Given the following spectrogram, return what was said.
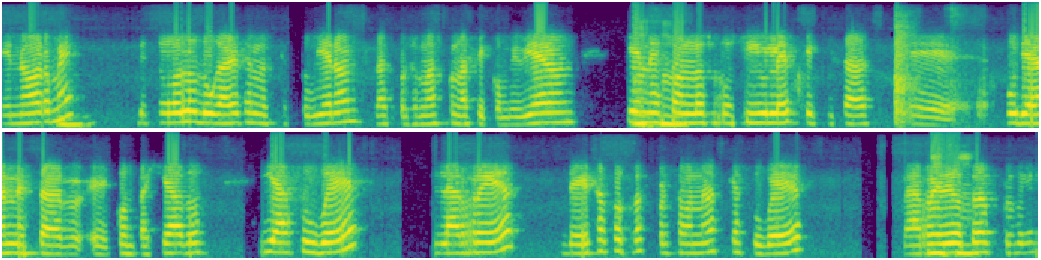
enorme de todos los lugares en los que estuvieron, las personas con las que convivieron, quiénes son los posibles que quizás eh, pudieran estar eh, contagiados. Y a su vez la red de esas otras personas que a su vez la red de otras personas.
